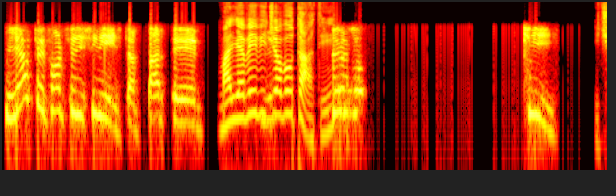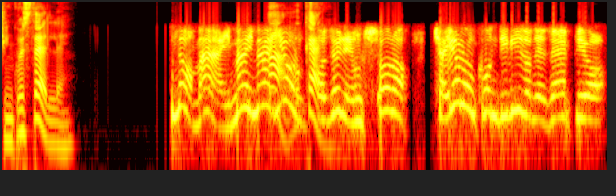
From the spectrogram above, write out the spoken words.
le altre forze di sinistra, a parte... Ma li avevi già votati? Chi? I 5 Stelle. No, mai, mai, mai. Ah, io ok. non, non sono, cioè io non condivido, ad esempio,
